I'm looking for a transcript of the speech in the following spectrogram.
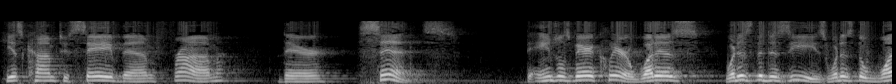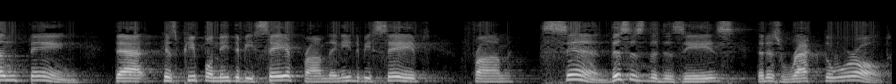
He has come to save them from their sins. The angel's very clear. What is, what is the disease? What is the one thing that his people need to be saved from? They need to be saved from sin. This is the disease that has wrecked the world.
